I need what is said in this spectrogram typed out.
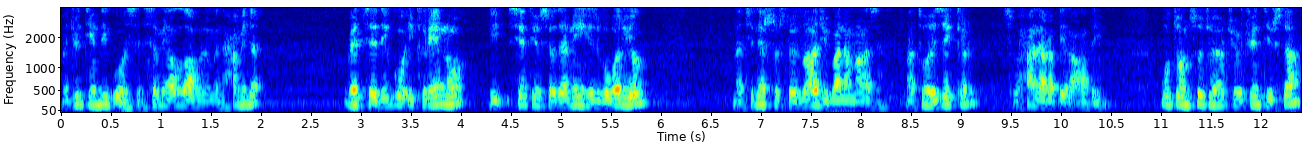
Međutim, digo se, sami Allahu liman hamida, već se digo i krenuo i sjetio se da nije izgovorio znači nešto što je od vađiba namaza, a to je zikr Subhana Rabbil Adim. U tom slučaju će učiniti šta?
